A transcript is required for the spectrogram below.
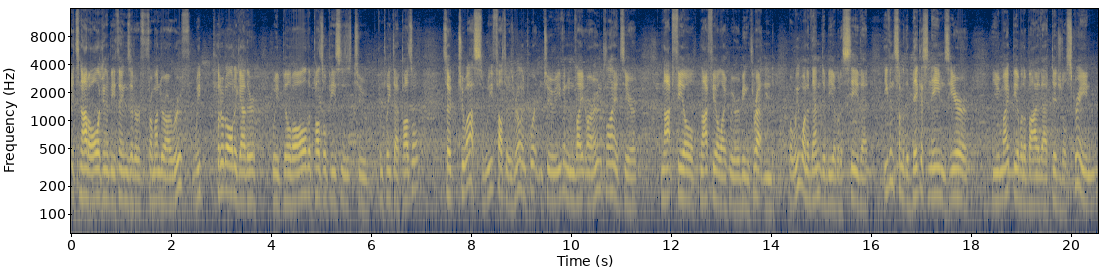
It's not all going to be things that are from under our roof. We put it all together. We build all the puzzle pieces to complete that puzzle. So to us, we felt it was really important to even invite our own clients here, not feel not feel like we were being threatened, but we wanted them to be able to see that even some of the biggest names here, you might be able to buy that digital screen,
